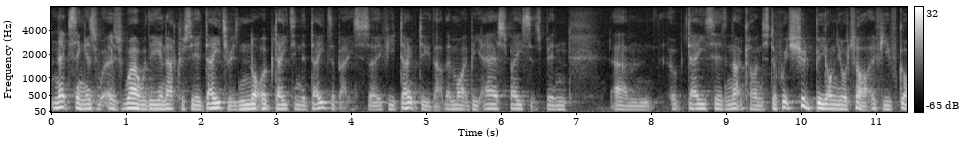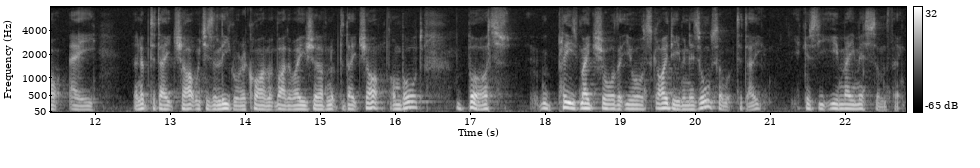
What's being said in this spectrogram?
next thing as, as well with the inaccuracy of data is not updating the database. So if you don't do that, there might be airspace that's been um, updated and that kind of stuff, which should be on your chart if you've got a an up to date chart, which is a legal requirement, by the way. You should have an up to date chart on board, but please make sure that your SkyDemon is also up to date because you, you may miss something.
